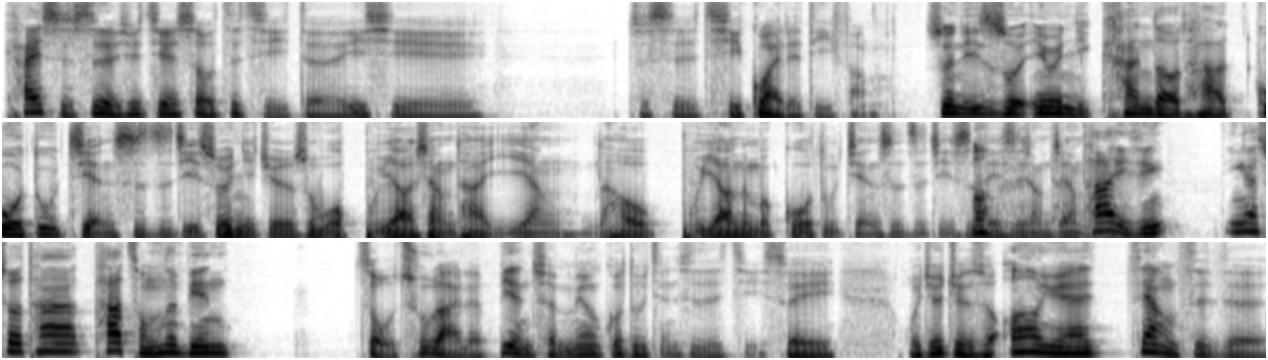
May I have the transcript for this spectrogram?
开始试着去接受自己的一些就是奇怪的地方。所以你意思说，因为你看到他过度检视自己，所以你觉得说我不要像他一样，然后不要那么过度检视自己，是类似像这样吗？哦、他已经应该说他他从那边。走出来了，变成没有过度检视自己，所以我就觉得说，哦，原来这样子的，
